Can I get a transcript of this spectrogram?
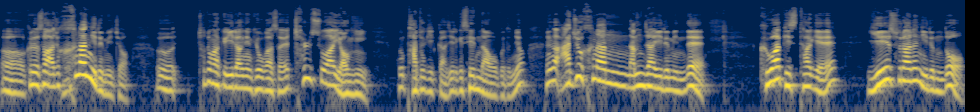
어, 그래서 아주 흔한 이름이죠. 어, 초등학교 1학년 교과서에 철수와 영희, 그 바둑이까지 이렇게 셋 나오거든요. 그러니까 아주 흔한 남자 이름인데 그와 비슷하게 예수라는 이름도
